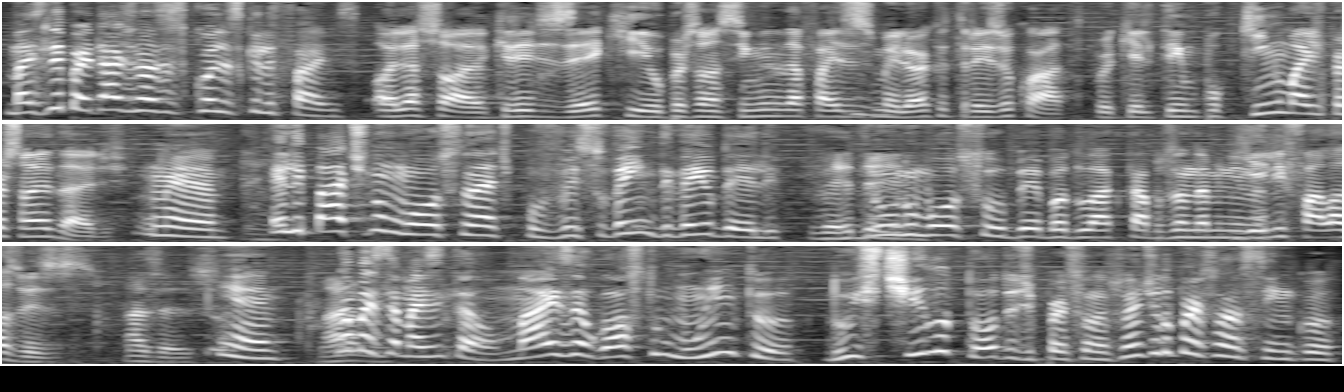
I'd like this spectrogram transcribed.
Mais liberdade nas escolhas que ele faz. Olha só, eu queria dizer que o Persona 5 ainda faz isso melhor que o 3 e o 4, porque ele tem um pouquinho mais de personalidade. É. Ele bate no moço, né? Tipo, isso vem, veio dele. Veio dele. No, no moço bêbado lá que tá abusando da menina. E ele fala às vezes. Às vezes. É. Não, mas, mas então, mas eu gosto muito do estilo todo de Persona, principalmente do Persona 5.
